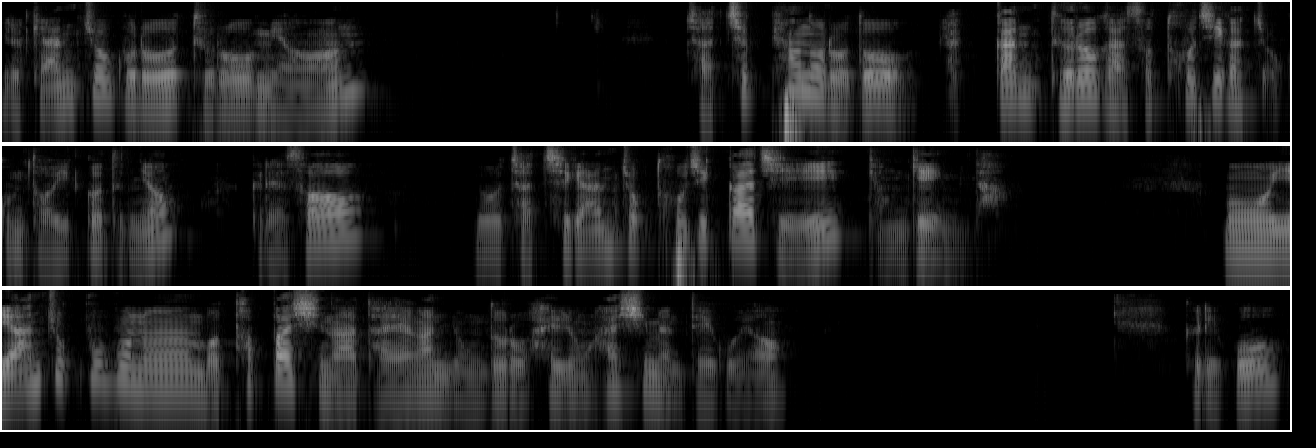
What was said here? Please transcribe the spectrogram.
이렇게 안쪽으로 들어오면 좌측편으로도 약간 들어가서 토지가 조금 더 있거든요. 그래서 이 좌측의 안쪽 토지까지 경계입니다. 뭐 이 안쪽 부분은 뭐 텃밭이나 다양한 용도로 활용하시면 되고요. 그리고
